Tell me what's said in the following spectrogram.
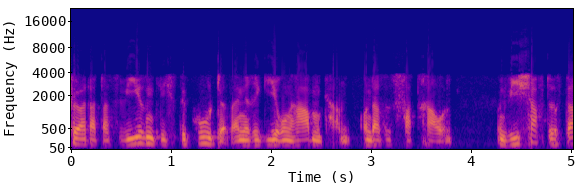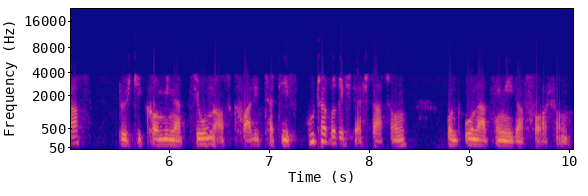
fördert das wesentlichste Gut, das eine Regierung haben kann. Und das ist Vertrauen. Und wie schafft es das? Durch die Kombination aus qualitativ guter Berichterstattung und unabhängiger Forschung.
